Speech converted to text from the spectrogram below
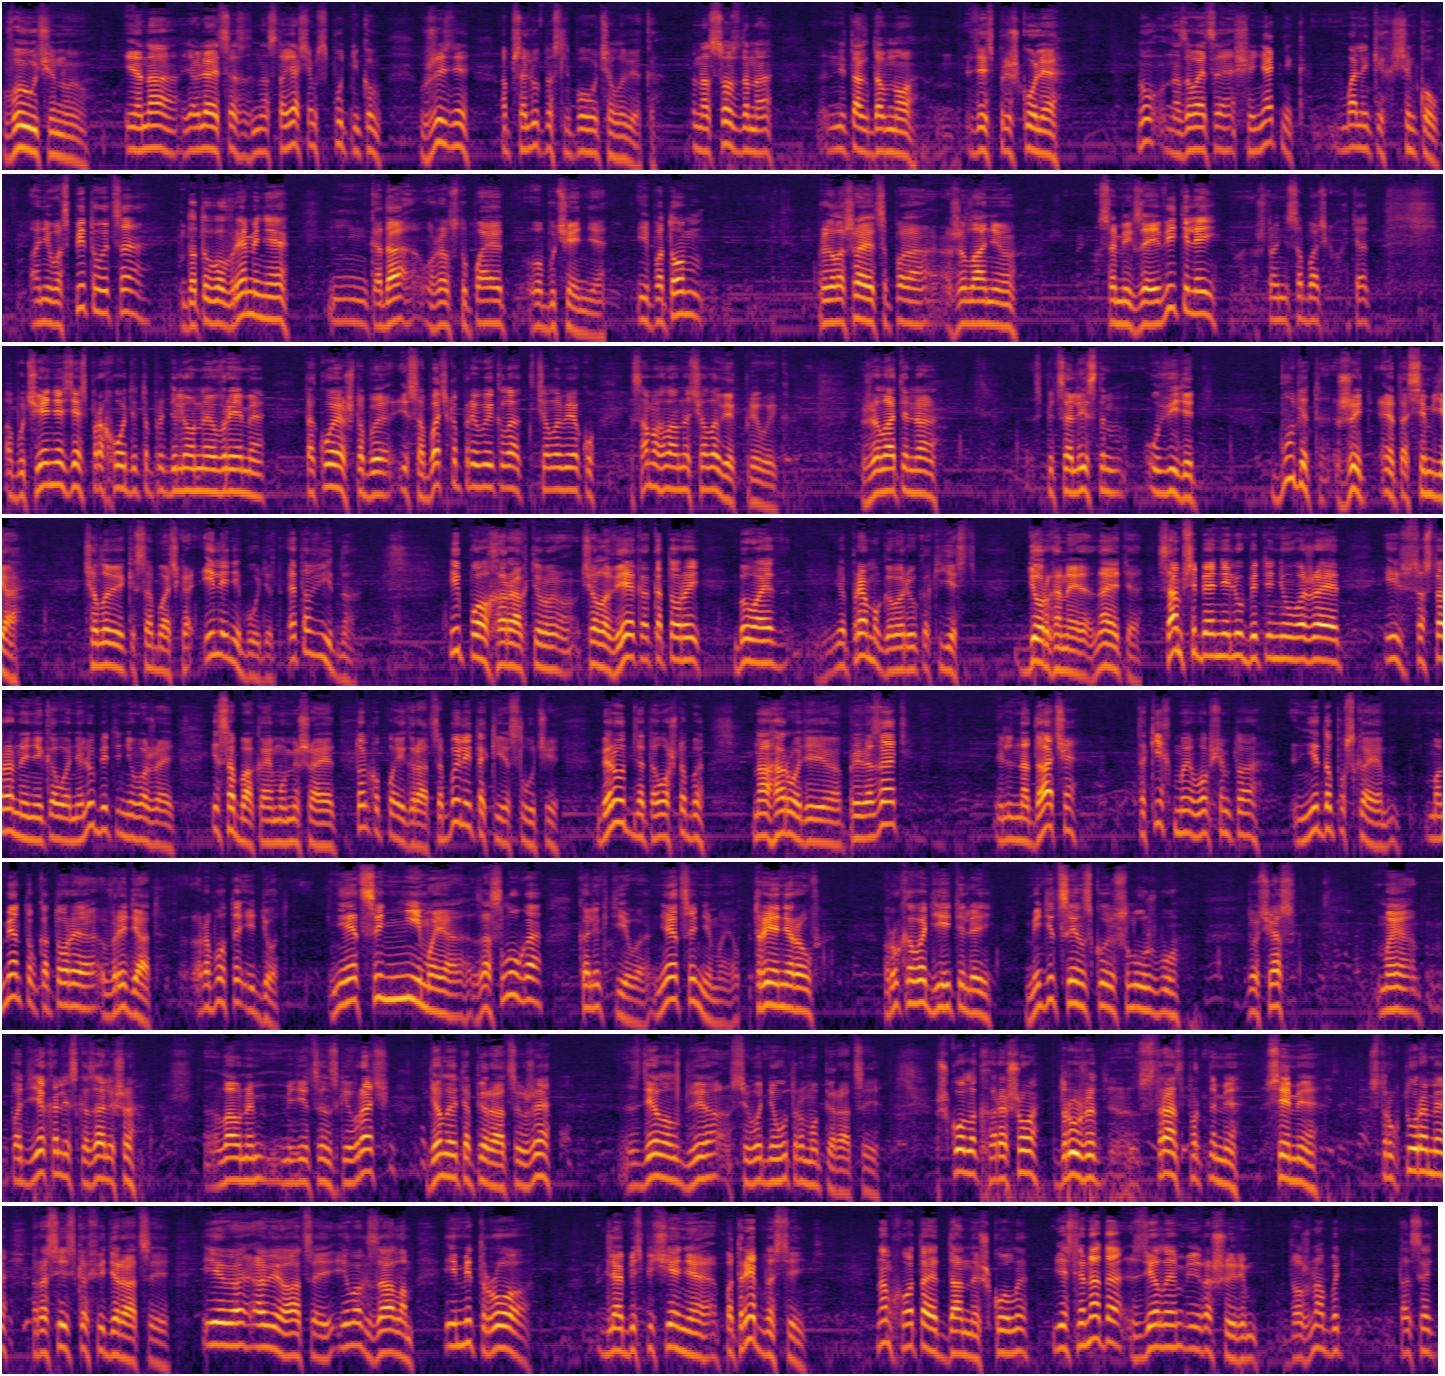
выученную, и она является настоящим спутником в жизни абсолютно слепого человека. У нас создано не так давно здесь при школе, ну, называется щенятник маленьких щенков. Они воспитываются до того времени, когда уже вступают в обучение. И потом приглашаются по желанию самих заявителей, что они собачку хотят. Обучение здесь проходит определенное время. Такое, чтобы и собачка привыкла к человеку, и самое главное, человек привык. Желательно специалистам увидеть, будет жить эта семья, человек и собачка, или не будет. Это видно и по характеру человека, который бывает, я прямо говорю, как есть, дерганые, знаете, сам себя не любит и не уважает, и со стороны никого не любит и не уважает. И собака ему мешает только поиграться. Были такие случаи. Берут для того, чтобы на огороде ее привязать или на даче. Таких мы, в общем-то, не допускаем моментов, которые вредят. Работа идет неоценимая заслуга коллектива, неоценимая. Тренеров, руководителей, медицинскую службу. Вот сейчас мы подъехали, сказали, что главный медицинский врач делает операции. Уже сделал две сегодня утром операции. Школа хорошо дружит с транспортными всеми структурами Российской Федерации – и авиацией, и вокзалом, и метро. Для обеспечения потребностей нам хватает данной школы. Если надо, сделаем и расширим. Должна быть, так сказать,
